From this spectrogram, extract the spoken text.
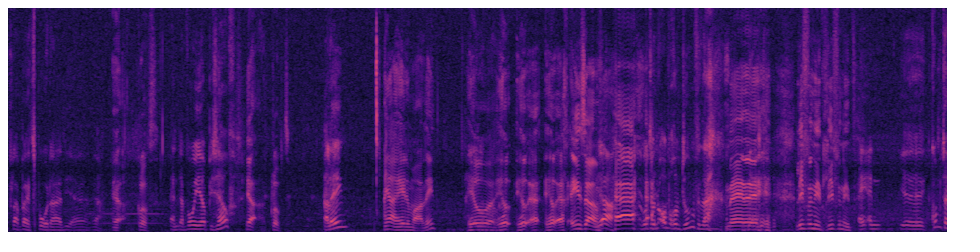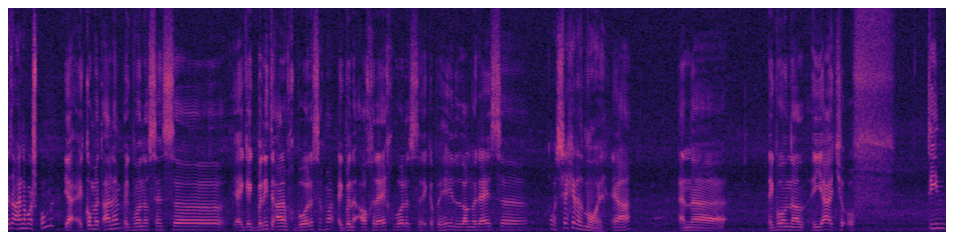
vlakbij het spoor daar. Die, eh, ja. ja, klopt. En daar woon je op jezelf? Ja, klopt. Alleen? Ja, helemaal alleen. Heel, eh, heel, heel, erg- heel erg eenzaam. Ja. Moeten we een oproep doen vandaag? nee, nee. liever niet, liever niet. En, en je komt uit Arnhem oorspronkelijk? Ja, ik kom uit Arnhem. Ik woon al sinds... eh, ja, ik, ik ben niet in Arnhem geboren, zeg maar. Ik ben in Algerije geboren, dus ik heb een hele lange reis... eh, Oh, zeg je dat mooi? Ja. En eh, ik woon al een jaartje of tien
